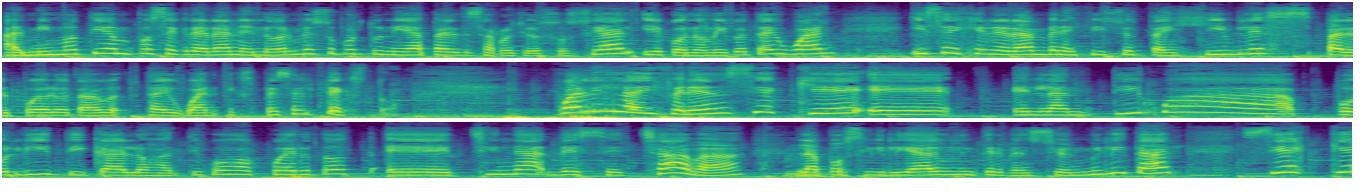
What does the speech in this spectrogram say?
Al mismo tiempo, se crearán enormes oportunidades para el desarrollo social y económico de Taiwán y se generarán beneficios tangibles para el pueblo de Ta- Taiwán, expresa el texto. ¿Cuál es la diferencia que eh, en la antigua política, en los antiguos acuerdos, eh, China desechaba la posibilidad de una intervención militar si es que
